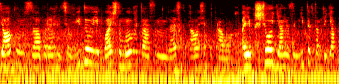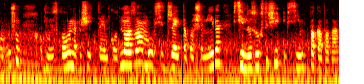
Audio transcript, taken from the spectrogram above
дякую за перегляд цього відео. Як бачите, ми в GTA San Andreas каталися по правилах. А якщо я не замітив там, де я порушив, обов'язково напишіть тайм-код. Ну а з вами був Сіджей та Пашаміна. Всім до зустрічі і всім пока-пока.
